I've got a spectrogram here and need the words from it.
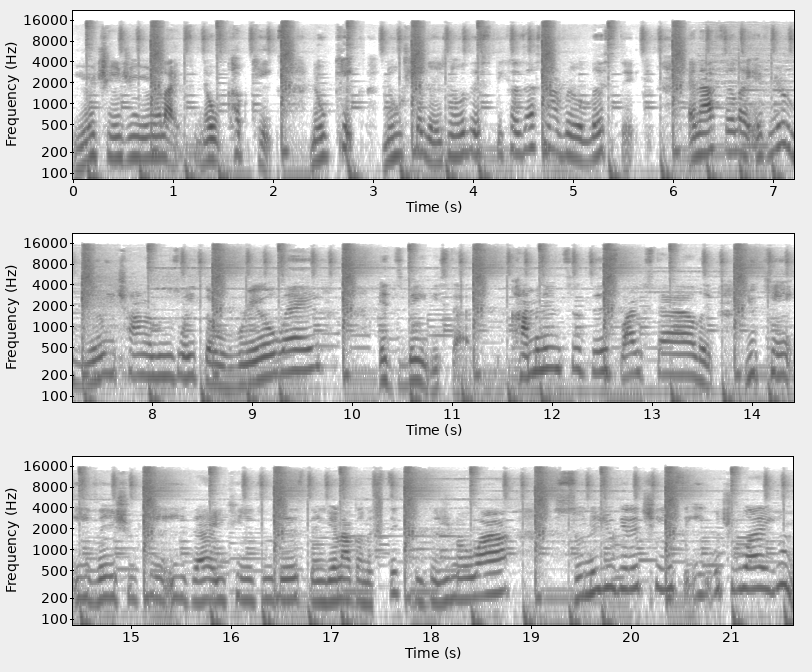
you're changing your life. No cupcakes no cake no sugars no this because that's not realistic. And i feel like if you're really trying to lose weight the real way it's baby steps. Coming into this lifestyle and you can't eat this, you can't eat that, you can't do this, then you're not gonna stick to because you know why? Soon as you get a chance to eat what you like, you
